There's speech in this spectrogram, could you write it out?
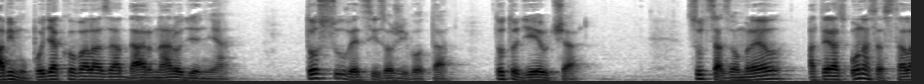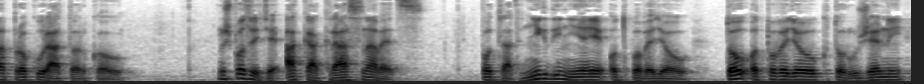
aby mu poďakovala za dar narodenia. To sú veci zo života. Toto dievča. Sudca zomrel a teraz ona sa stala prokurátorkou. Už pozrite, aká krásna vec. Potrat nikdy nie je odpoveďou, tou odpoveďou, ktorú ženy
